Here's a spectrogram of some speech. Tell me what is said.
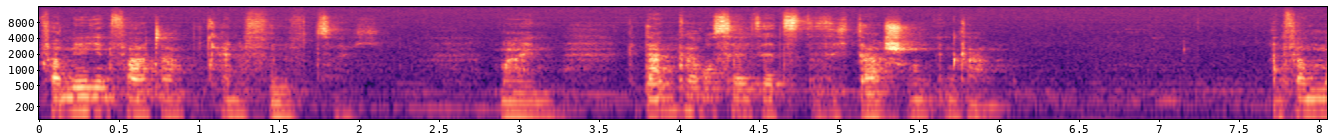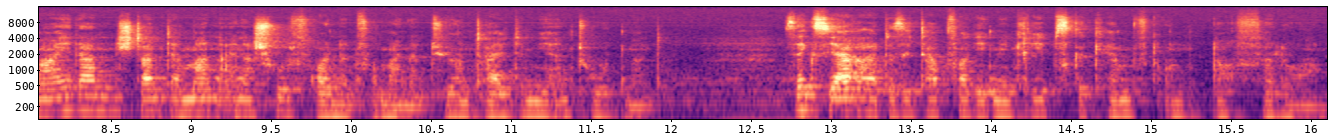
Familienvater, keine 50. Mein Gedankenkarussell setzte sich da schon in Gang. Anfang Mai dann stand der Mann einer Schulfreundin vor meiner Tür und teilte mir ein Tod mit. Sechs Jahre hatte sie tapfer gegen den Krebs gekämpft und doch verloren.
